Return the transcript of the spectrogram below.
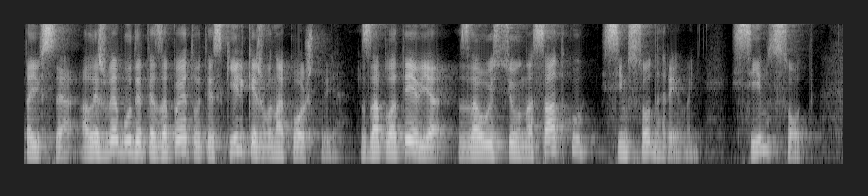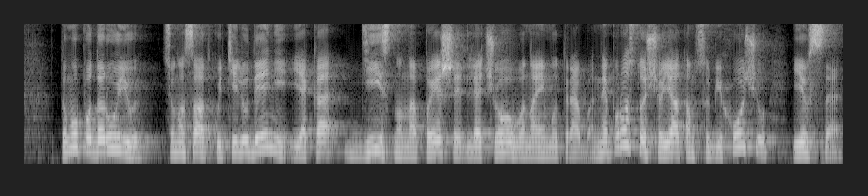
та й все. Але ж ви будете запитувати, скільки ж вона коштує. Заплатив я за ось цю насадку 700 гривень. 700. Тому подарую цю насадку тій людині, яка дійсно напише, для чого вона йому треба. Не просто, що я там собі хочу і все.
